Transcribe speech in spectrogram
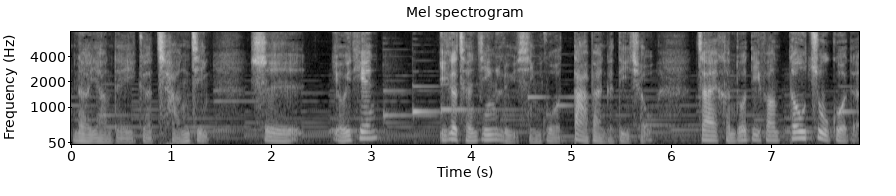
那样的一个场景，是有一天。一个曾经旅行过大半个地球，在很多地方都住过的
